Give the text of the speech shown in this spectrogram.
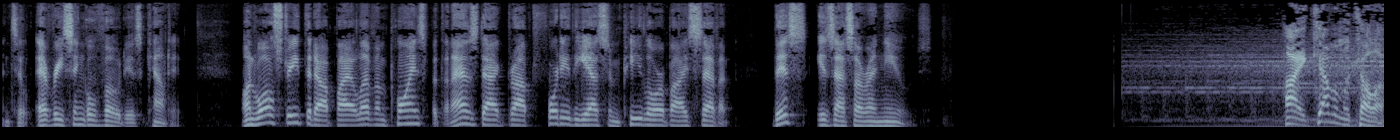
until every single vote is counted. On Wall Street, the Dow by 11 points, but the Nasdaq dropped 40, the S&P lower by 7. This is SRN News. Hi, Kevin McCullough.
